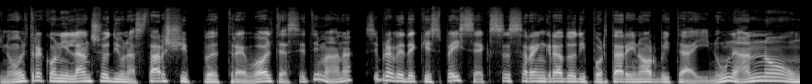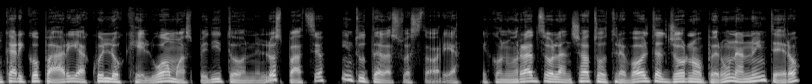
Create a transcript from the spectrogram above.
Inoltre, con il lancio di una Starship tre volte a settimana, si prevede che SpaceX sarà in grado di portare in orbita in un anno un carico pari a quello che l'uomo ha spedito nello spazio in tutta la sua storia. E con un razzo lanciato tre volte al giorno per un anno intero,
